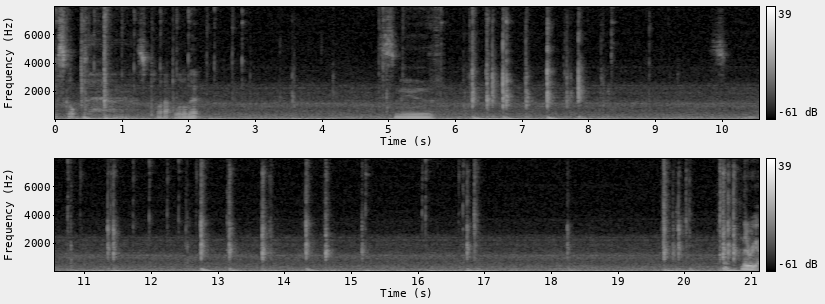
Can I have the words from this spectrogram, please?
Sculpt. Uh, let's pull it up a little bit smooth. There we go.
